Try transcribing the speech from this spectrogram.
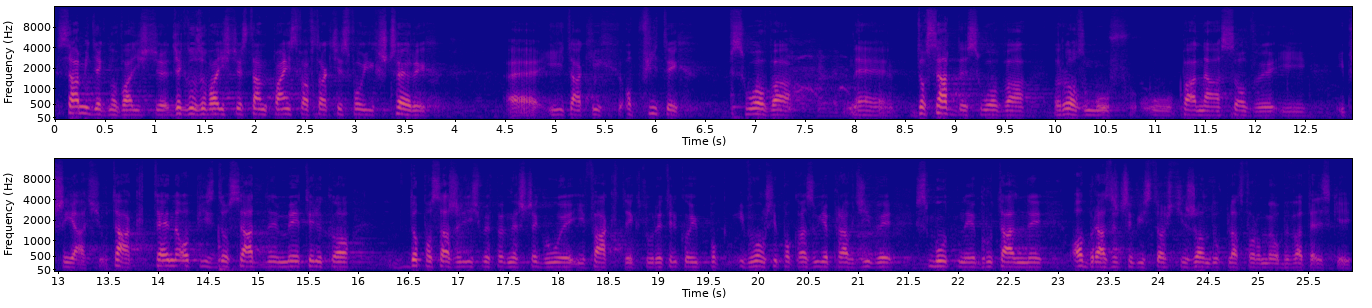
sami diagnozowaliście, stan państwa w trakcie swoich szczerych e, i takich obfitych w słowa, e, dosadne słowa rozmów u pana Sowy i przyjaciół. Tak, ten opis dosadny my tylko doposażyliśmy w pewne szczegóły i fakty, które tylko i, wyłącznie pokazuje prawdziwy, smutny, brutalny obraz rzeczywistości rządów Platformy Obywatelskiej.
